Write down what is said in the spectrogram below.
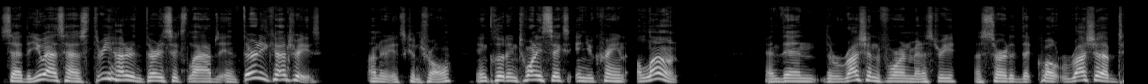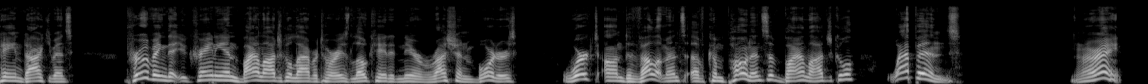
said the U.S. has 336 labs in 30 countries under its control, including 26 in Ukraine alone. And then the Russian foreign ministry asserted that, quote, Russia obtained documents proving that Ukrainian biological laboratories located near Russian borders worked on development of components of biological weapons. All right.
